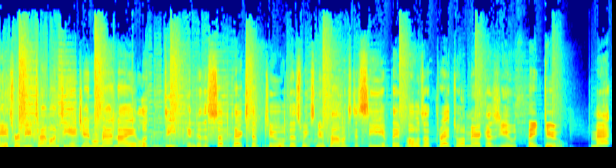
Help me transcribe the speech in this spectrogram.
It's review time on THN, where Matt and I look deep into the subtext of two of this week's new comics to see if they pose a threat to America's youth. They do. Matt,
